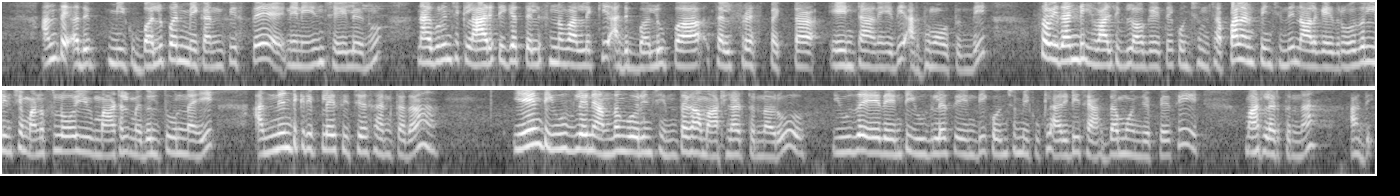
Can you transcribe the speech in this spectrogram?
అంతే అది మీకు బలుపు అని మీకు అనిపిస్తే నేనేం చేయలేను. నా గురించి క్లారిటీగా తెలిసిన వాళ్ళకి అది బలుపా సెల్ఫ్ రెస్పెక్టా ఏంటా అనేది అర్థమవుతుంది. సో ఇదండి వాళ్ళ బ్లాగ్ అయితే కొంచెం చెప్పాలనిపించింది. నాలుగైదు రోజుల నుంచి మనసులో ఈ మాటలు మెదులుతూ ఉన్నాయి. అన్నింటికి రిప్లైస్ ఇచ్చేసాను కదా. ఏంటి యూజ్ లేని అందం గురించి ఇంతగా మాట్లాడుతున్నారు? యూజ్ అయ్యేదేంటి యూజ్లెస్ ఏంటి? కొంచెం మీకు క్లారిటీ చేద్దాము అని చెప్పేసి మాట్లాడుతున్నా. అది.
